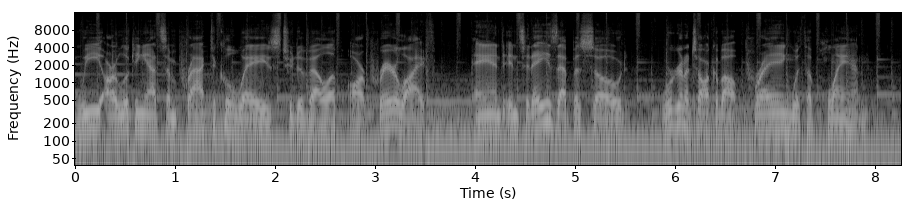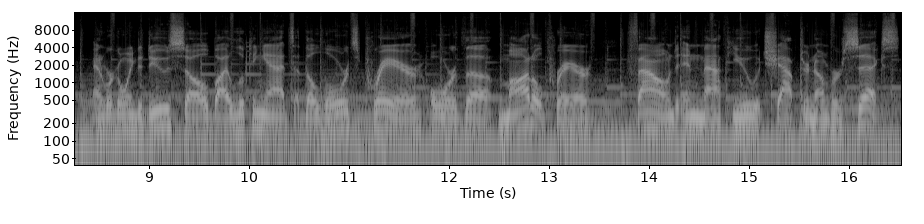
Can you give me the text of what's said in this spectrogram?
We are looking at some practical ways to develop our prayer life. And in today's episode, we're going to talk about praying with a plan. And we're going to do so by looking at the Lord's Prayer or the model prayer found in Matthew chapter number 6.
